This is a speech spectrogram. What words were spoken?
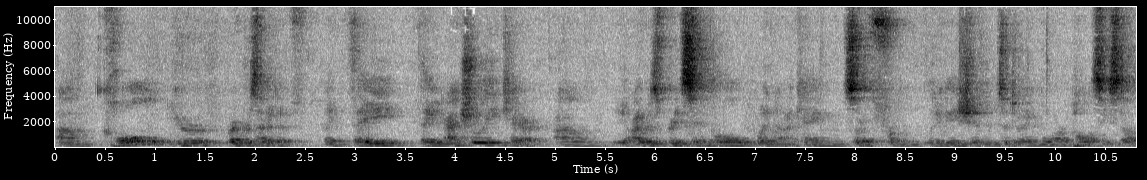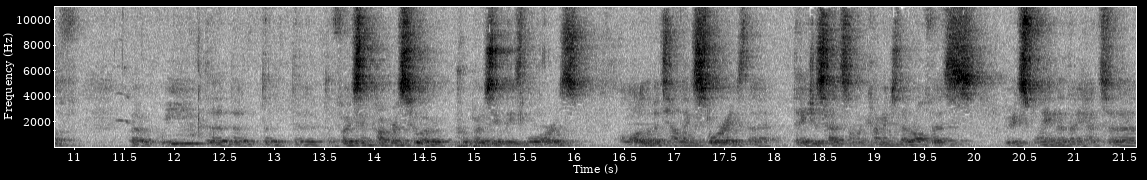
um, call your representative. Like they, they actually care. Um, I was pretty cynical when I came sort of from litigation to doing more policy stuff. But we, the, the, the, the, the folks in Congress who are proposing these laws, a lot of them are telling stories that they just had someone come into their office who explained that they had to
